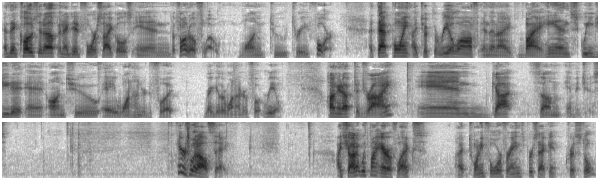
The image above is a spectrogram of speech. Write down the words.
and then closed it up and I did four cycles in the Photo-Flo. One, two, three, four. At that point, I took the reel off and then I, by hand, squeegeed it and onto a 100 foot, regular 100 foot reel. Hung it up to dry and got some images. Here's what I'll say. I shot it with my Arriflex at 24 frames per second, crystal.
